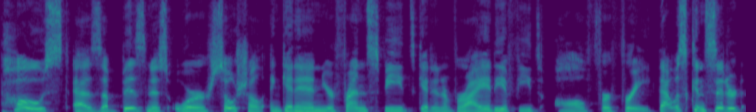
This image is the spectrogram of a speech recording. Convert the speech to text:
post as a business or social and get in your friends' feeds, get in a variety of feeds all for free. That was considered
